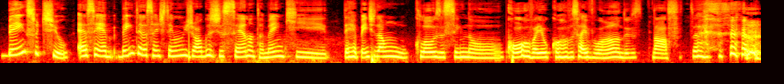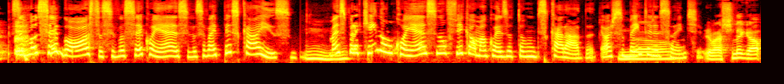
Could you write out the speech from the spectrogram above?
bem sutil. É, assim, é bem interessante, tem uns jogos de cena também que de repente dá um close assim no corvo, aí o corvo sai voando. Nossa. se você gosta, se você conhece, você vai pescar isso. Uhum. Mas para quem não conhece, não fica uma coisa tão descarada. Eu acho isso bem não, interessante. Eu acho legal.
